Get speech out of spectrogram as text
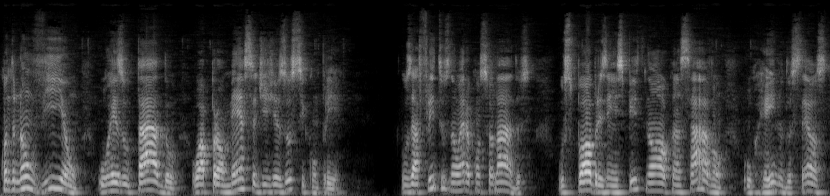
quando não viam o resultado ou a promessa de Jesus se cumprir. Os aflitos não eram consolados, os pobres em espírito não alcançavam o reino dos céus,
